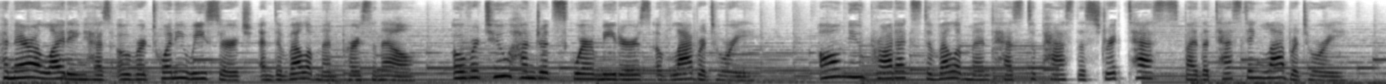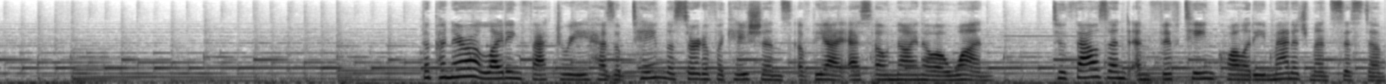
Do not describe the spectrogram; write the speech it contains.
Panera Lighting has over 20 research and development personnel, over 200 square meters of laboratory. All new products development has to pass the strict tests by the testing laboratory. The Panera Lighting Factory has obtained the certifications of the ISO 9001, 2015 Quality Management System,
